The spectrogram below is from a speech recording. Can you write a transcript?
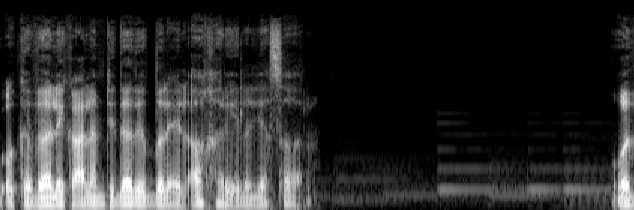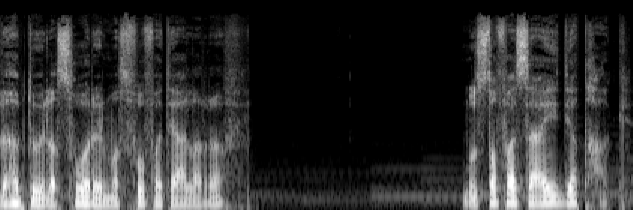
وكذلك على امتداد الضلع الآخر إلى اليسار. وذهبت إلى الصور المصفوفة على الرف. مصطفى سعيد يضحك.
